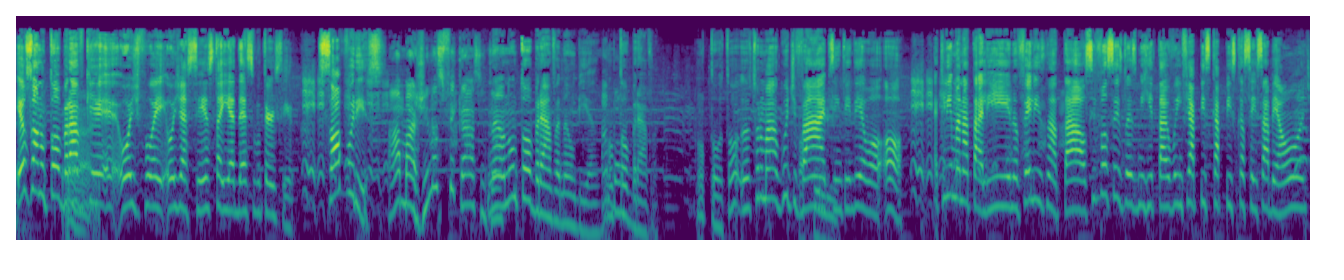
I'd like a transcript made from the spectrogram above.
Eu só não tô bravo porque hoje foi, hoje é sexta e é décimo terceiro. Só por isso. Ah, imagina se ficasse, então. Não, não tô brava não, Bia. Tá não bom. tô brava. Não tô, tô. Eu tô numa good Tá vibes, feliz. entendeu? Ó, ó, é clima natalino, Feliz Natal. Se vocês dois me irritar, eu vou enfiar pisca-pisca, vocês sabem aonde.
